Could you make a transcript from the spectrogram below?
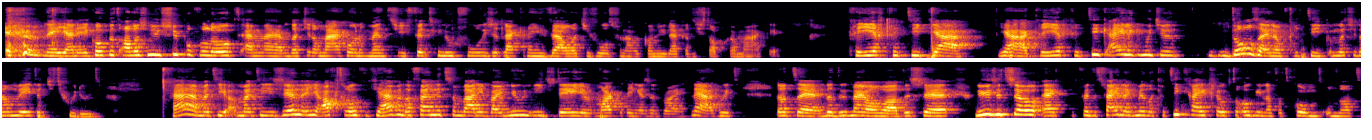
nee, ja, nee, ik hoop dat alles nu super verloopt en um, dat je daarna gewoon op het je fit genoeg voelt, je zit lekker in je vel, dat je voelt van nou, ik kan nu lekker die stap gaan maken. Creëer kritiek, ja. Ja, creëer kritiek. Eigenlijk moet je dol zijn op kritiek, omdat je dan weet dat je het goed doet met, die, met die zin in je achterhoofd je haven't offended somebody by noon each day, your marketing isn't right. Nou ja, goed, dat, uh, dat doet mij wel wat. Dus uh, nu is het zo, uh, ik vind het fijn dat ik minder kritiek krijg. Ik geloof er ook in dat dat komt, omdat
